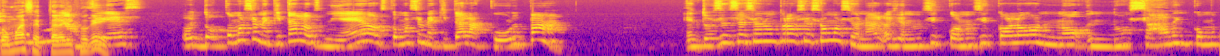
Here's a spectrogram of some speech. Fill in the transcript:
cómo aceptar al hijo gay. Es. ¿Cómo se me quitan los miedos? ¿Cómo se me quita la culpa? Entonces es en un proceso emocional, o sea, con un psicólogo no, no saben cómo,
